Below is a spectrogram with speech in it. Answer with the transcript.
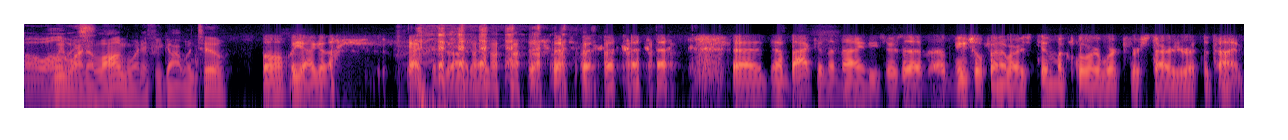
Oh, We want a long one if you got one too. Oh yeah, I got. Yeah, I can draw it out. uh, now, back in the '90s, there's a, a mutual friend of ours, Tim McClure, worked for Starter at the time,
